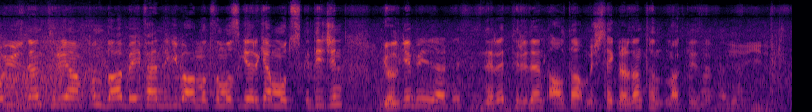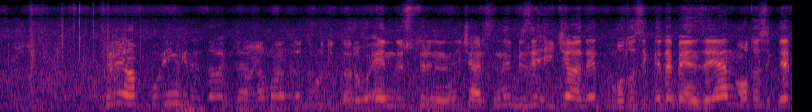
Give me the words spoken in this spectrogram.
O yüzden Triumph'ın daha beyefendi gibi anlatılması gereken motosikleti için gölge bir yerde sizlere Trident 660 tekrardan tanıtmaktayız efendim. Triumph bu İngiliz abiler zamanında kurdukları bu endüstrinin içerisinde bize iki adet motosiklete benzeyen motosiklet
